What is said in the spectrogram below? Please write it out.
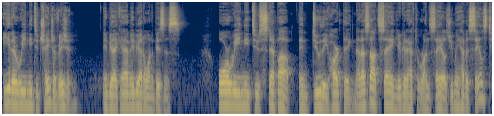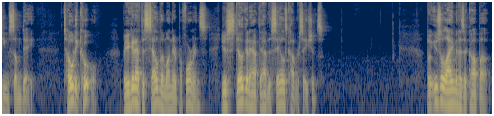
either we need to change our vision and be like, "Yeah, maybe I don't want a business." Or we need to step up and do the hard thing. Now, that's not saying you're going to have to run sales. You may have a sales team someday totally cool. But you're going to have to sell them on their performance. You're still going to have to have the sales conversations. Don't use alignment as a cop out.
